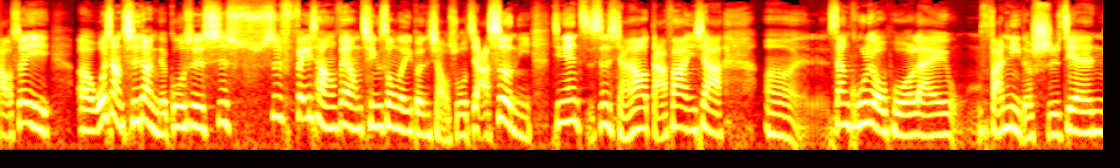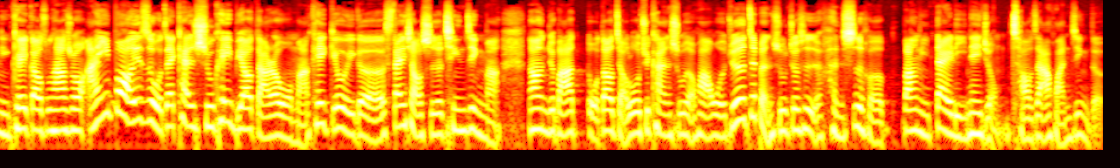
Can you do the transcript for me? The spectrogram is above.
好，所以呃，我想吃掉你的故事是是非常非常轻松的一本小说。假设你今天只是想要打发一下呃三姑六婆来烦你的时间，你可以告诉他说：“阿姨，不好意思，我在看书，可以不要打扰我吗？可以给我一个三小时的清静吗？”然后你就把它躲到角落去看书的话，我觉得这本书就是很适合帮你代理那种嘈杂环境的。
